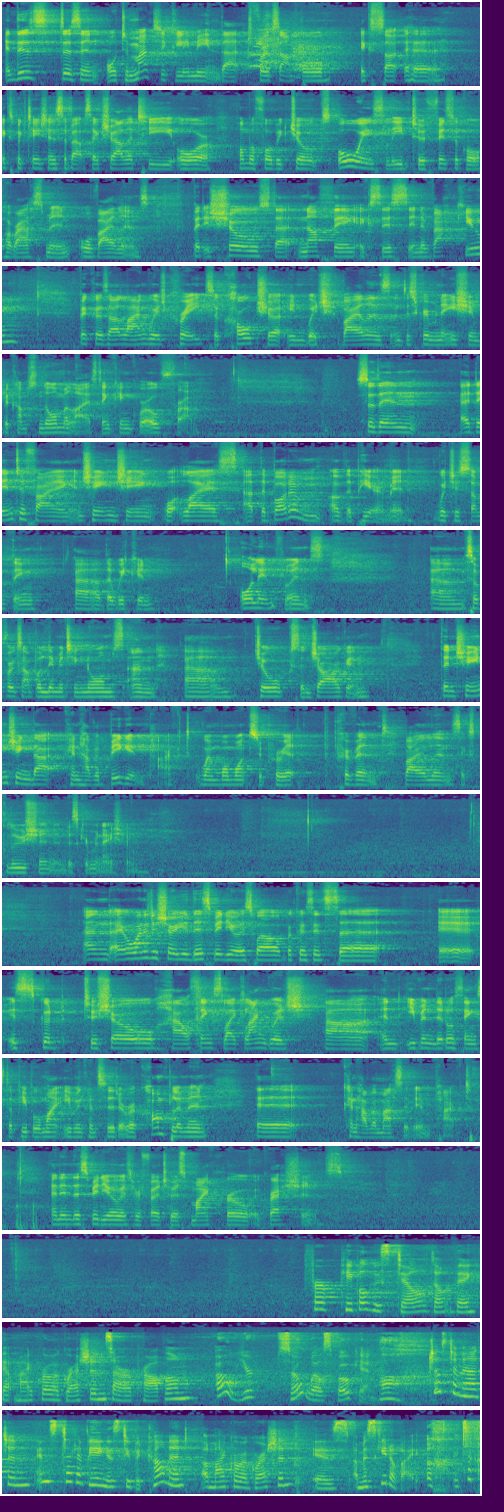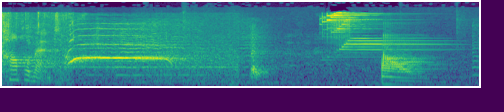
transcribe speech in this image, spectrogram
And this doesn't automatically mean that, for example, ex- uh, expectations about sexuality or homophobic jokes always lead to physical harassment or violence. But it shows that nothing exists in a vacuum because our language creates a culture in which violence and discrimination becomes normalized and can grow from. So then identifying and changing what lies at the bottom of the pyramid, which is something uh, that we can all influence. Um, so, for example, limiting norms and um, jokes and jargon, then changing that can have a big impact when one wants to pre- prevent violence, exclusion, and discrimination. And I wanted to show you this video as well because it's uh, uh, it's good to show how things like language uh, and even little things that people might even consider a compliment uh, can have a massive impact and in this video is referred to as microaggressions. For people who still don't think that microaggressions are a problem, oh, you're so well spoken. Oh, just imagine instead of being a stupid comment, a microaggression is a mosquito bite. Ugh, it's a compliment.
